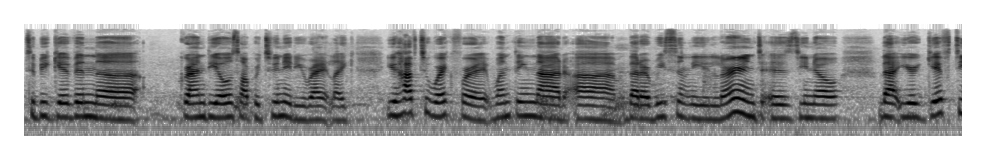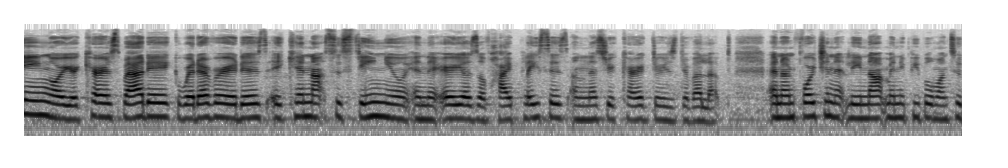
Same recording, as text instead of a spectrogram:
to be given the grandiose opportunity, right? Like you have to work for it. One thing that um, that I recently learned is, you know, that your gifting or your charismatic, whatever it is, it cannot sustain you in the areas of high places unless your character is developed. And unfortunately, not many people want to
